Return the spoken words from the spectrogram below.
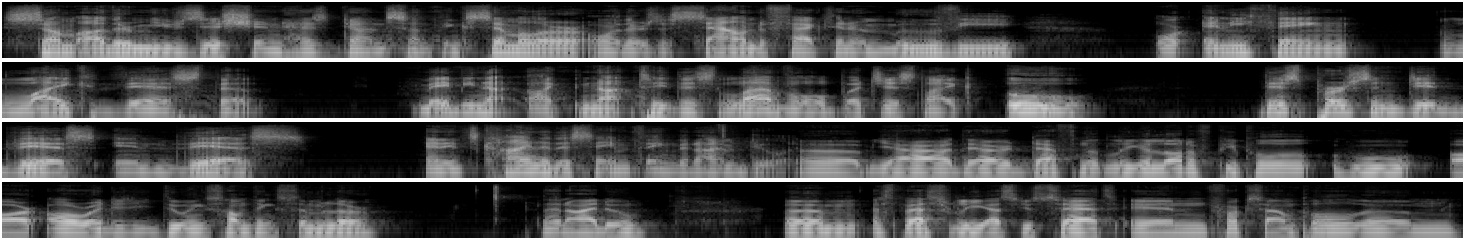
some other musician has done something similar or there's a sound effect in a movie or anything like this that maybe not like not to this level but just like ooh this person did this in this and it's kind of the same thing that I'm doing. Uh, yeah, there are definitely a lot of people who are already doing something similar than I do. Um, especially as you said in, for example, um,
